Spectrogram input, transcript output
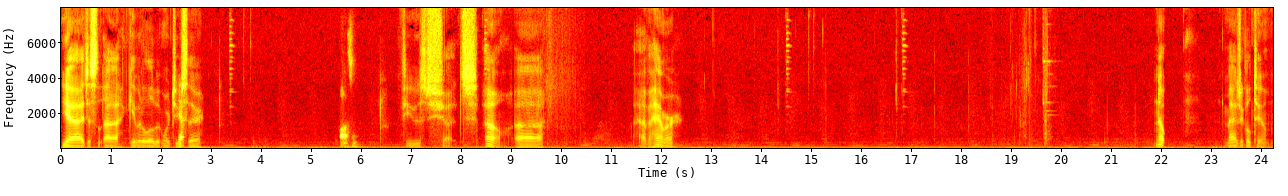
Yeah, I just uh, give it a little bit more juice there. Awesome. Fused shut. Oh, uh... I have a hammer. Nope. Magical tomb.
